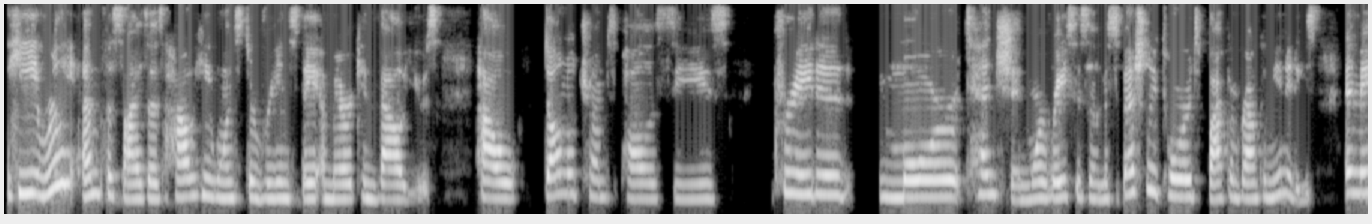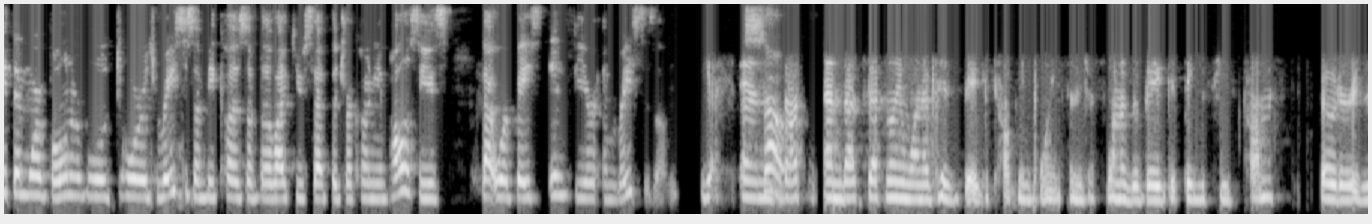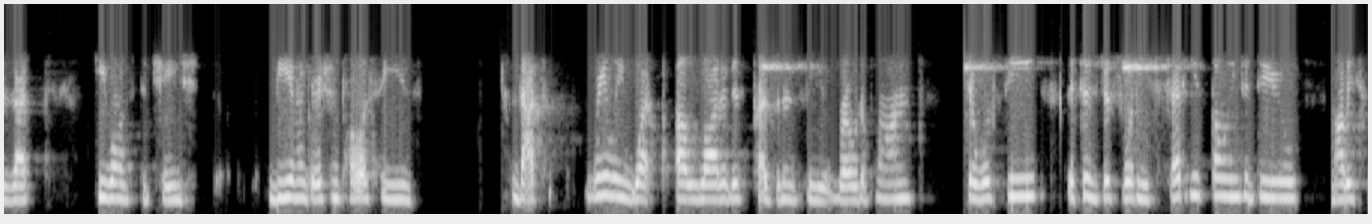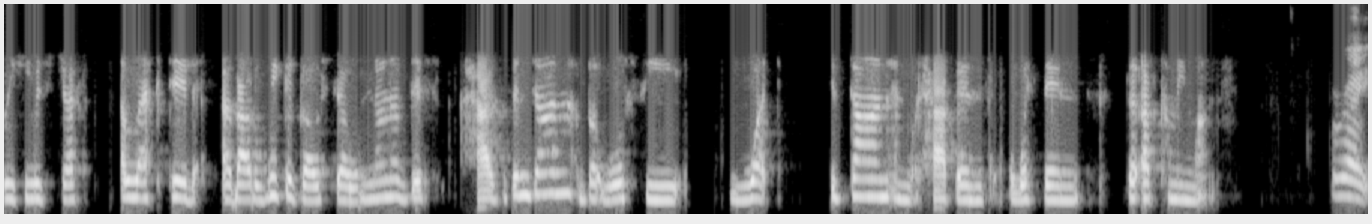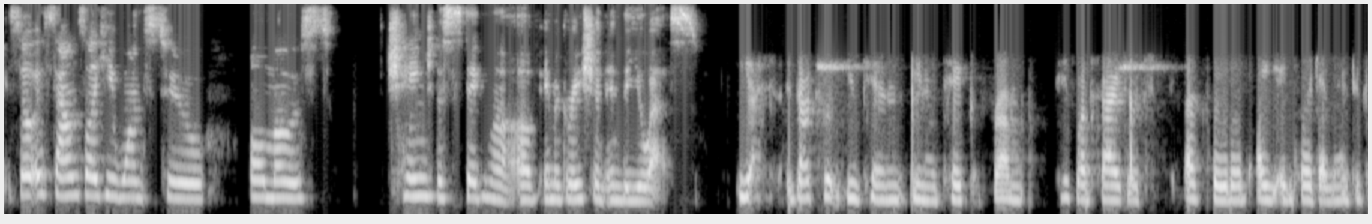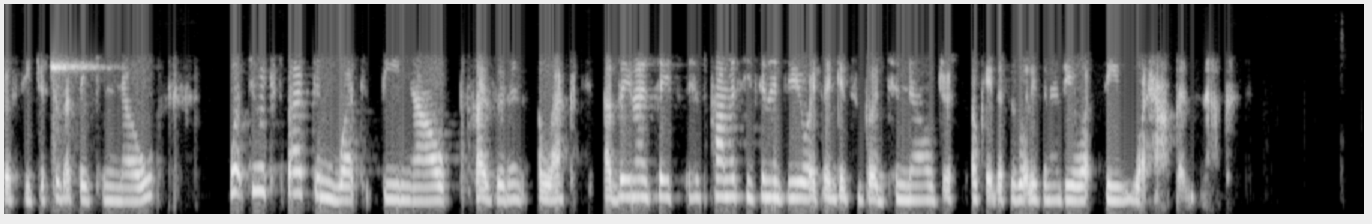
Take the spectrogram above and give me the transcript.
he really emphasizes how he wants to reinstate American values, how Donald Trump's policies created more tension, more racism, especially towards black and brown communities, and made them more vulnerable towards racism because of the, like you said, the draconian policies that were based in fear and racism. Yes, and so, that's and that's definitely one of his big talking points, and just one of the big things he's promised voters is that he wants to change the immigration policies. That's really what a lot of his presidency wrote upon. So we'll see. This is just what he said he's going to do. Obviously, he was just elected about a week ago, so none of this has been done, but we'll see what is done and what happens within the upcoming months. Right. So it sounds like he wants to almost change the stigma of immigration in the US. Yes, that's what you can, you know, take from his website, which as stated, I encourage everyone to go see just so that they can know what to expect and what the now president elect of the United States, his promise he's going to do. I think it's good to know just, okay, this is what he's going to do. Let's see what happens next.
